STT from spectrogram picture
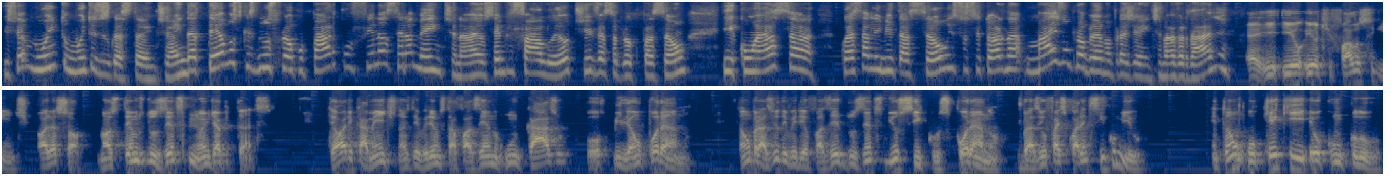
isso é muito, muito desgastante. Ainda temos que nos preocupar com financeiramente, né? Eu sempre falo, eu tive essa preocupação e com essa com essa limitação, isso se torna mais um problema para a gente, não é verdade? É, e, e eu, eu te falo o seguinte: olha só, nós temos 200 milhões de habitantes. Teoricamente, nós deveríamos estar fazendo um caso por milhão por ano. Então, o Brasil deveria fazer 200 mil ciclos por ano. O Brasil faz 45 mil. Então, o que que eu concluo?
